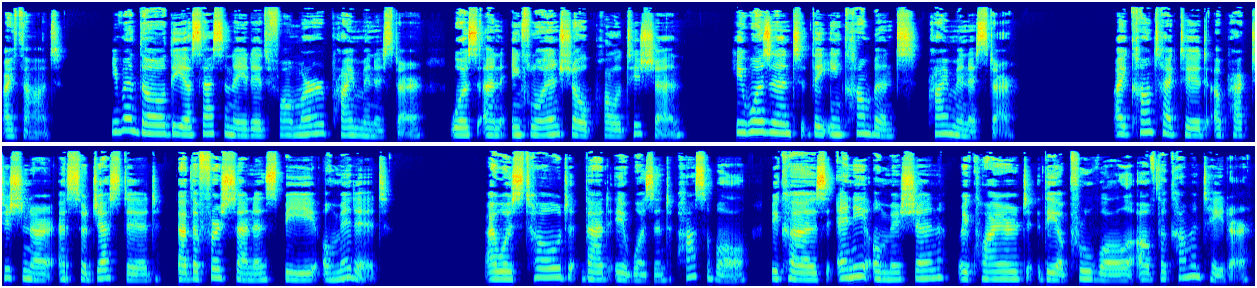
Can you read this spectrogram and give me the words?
I thought, even though the assassinated former prime minister was an influential politician. He wasn't the incumbent prime minister. I contacted a practitioner and suggested that the first sentence be omitted. I was told that it wasn't possible because any omission required the approval of the commentator.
